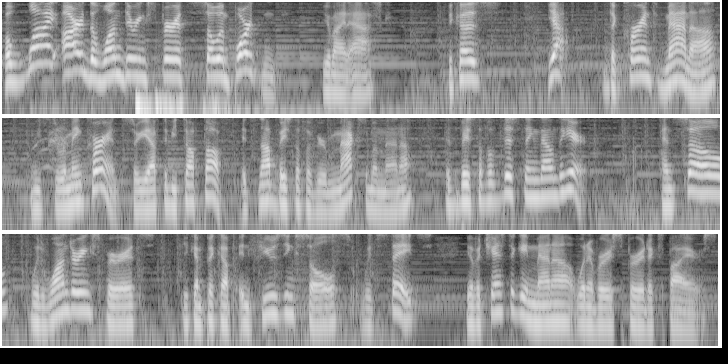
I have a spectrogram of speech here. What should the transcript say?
But why are the Wandering Spirits so important, you might ask? Because, yeah, the current mana needs to remain current, so you have to be topped off. It's not based off of your maximum mana, it's based off of this thing down here. And so, with Wandering Spirits, you can pick up Infusing Souls, which states you have a chance to gain mana whenever a spirit expires.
